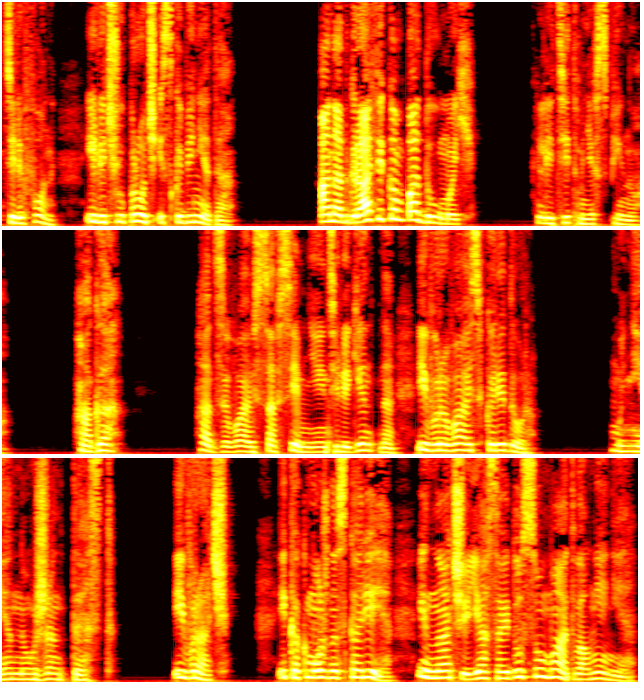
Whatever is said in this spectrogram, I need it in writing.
телефон и лечу прочь из кабинета. «А над графиком подумай!» Летит мне в спину. «Ага». Отзываюсь совсем неинтеллигентно и вырываюсь в коридор. «Мне нужен тест. И врач. И как можно скорее, иначе я сойду с ума от волнения».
